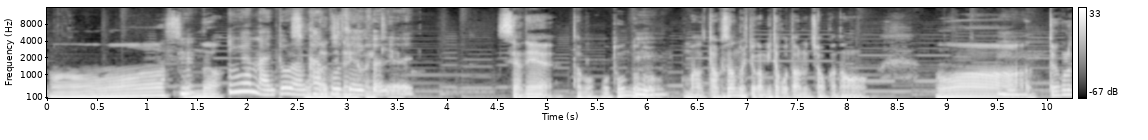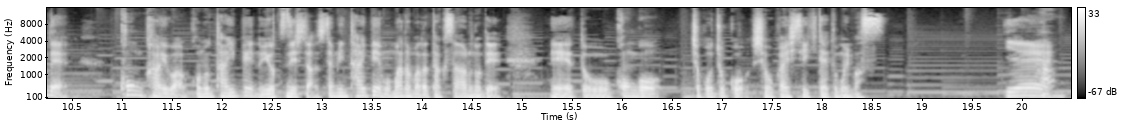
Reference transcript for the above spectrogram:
ああ、そんな、应该蛮多人看过这个的。そやね。多分ほとんどの、うんまあ、たくさんの人が見たことあるんちゃうかな。ああ、ということで、今回はこの台北の4つでした。ちなみに台北もまだまだたくさんあるので、えっ、と、今後、ちょこちょこ紹介していきたいと思います。イエーイ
